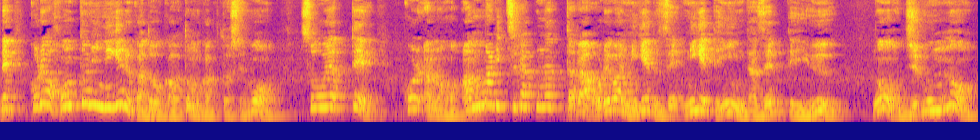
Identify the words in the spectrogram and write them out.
でこれは本当に逃げるかどうかはともかくとしてもそうやってこれあのあんまり辛くなったら俺は逃げるぜ逃げていいんだぜっていうのを自分の、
